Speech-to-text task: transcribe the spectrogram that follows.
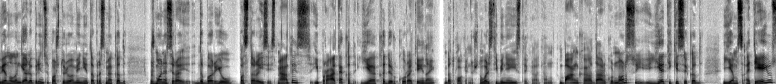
Vieno langelio principu aš turiu omeny tą prasme, kad Žmonės yra dabar jau pastaraisiais metais įpratę, kad jie kad ir kur ateina bet kokią, nežinau, valstybinę įstaigą, ten banką, dar kur nors, jie tikisi, kad jiems atėjus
